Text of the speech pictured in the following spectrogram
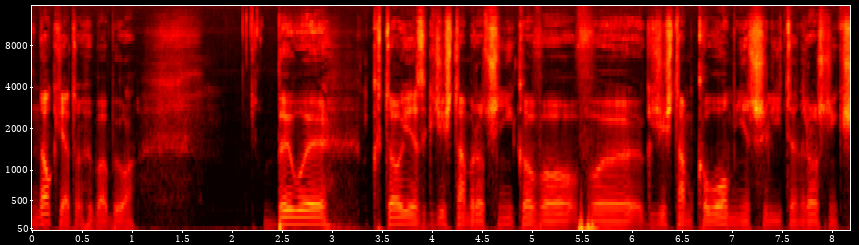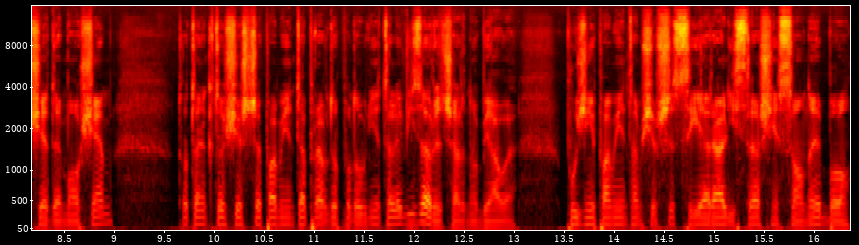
Nokia to chyba była. Były kto jest gdzieś tam rocznikowo, w, gdzieś tam koło mnie, czyli ten rocznik 7-8, to ten ktoś jeszcze pamięta prawdopodobnie telewizory czarno-białe. Później pamiętam się wszyscy jarali strasznie Sony, bo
